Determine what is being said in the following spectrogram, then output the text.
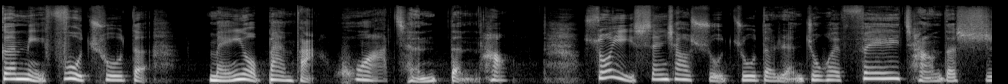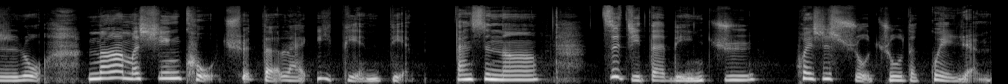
跟你付出的没有办法画成等号。所以，生肖属猪的人就会非常的失落，那么辛苦却得来一点点。但是呢，自己的邻居会是属猪的贵人，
